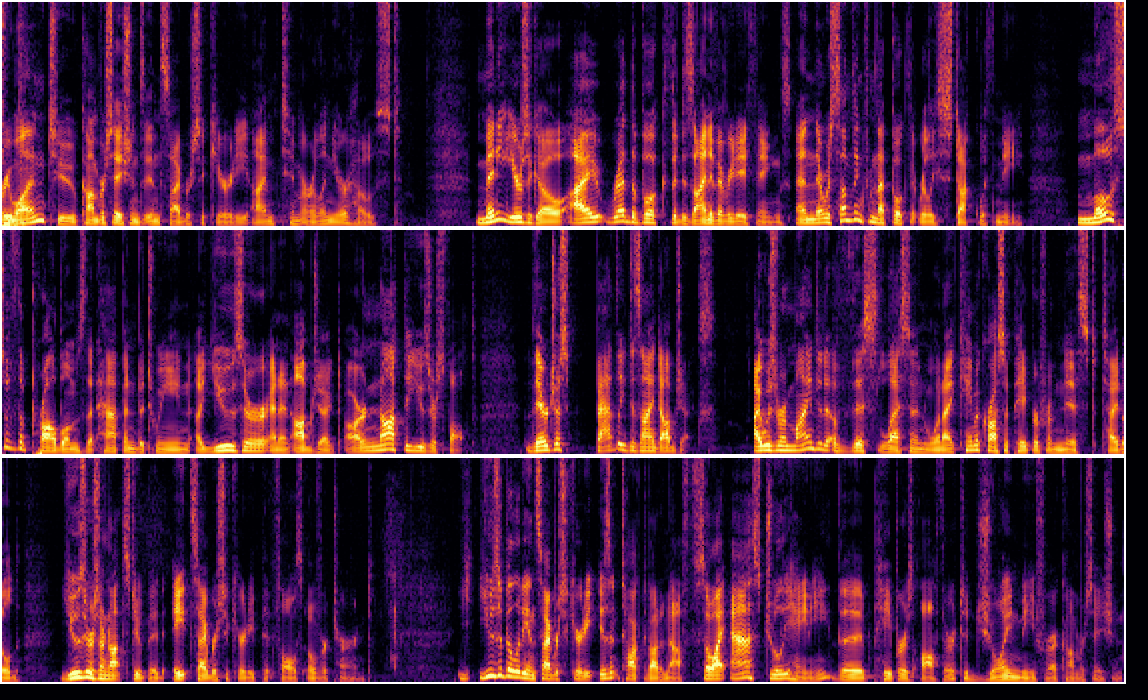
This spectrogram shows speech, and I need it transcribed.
everyone, to Conversations in Cybersecurity. I'm Tim Erlin, your host. Many years ago, I read the book The Design of Everyday Things, and there was something from that book that really stuck with me. Most of the problems that happen between a user and an object are not the user's fault, they're just badly designed objects. I was reminded of this lesson when I came across a paper from NIST titled Users Are Not Stupid Eight Cybersecurity Pitfalls Overturned. Usability in cybersecurity isn't talked about enough, so I asked Julie Haney, the paper's author, to join me for a conversation.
